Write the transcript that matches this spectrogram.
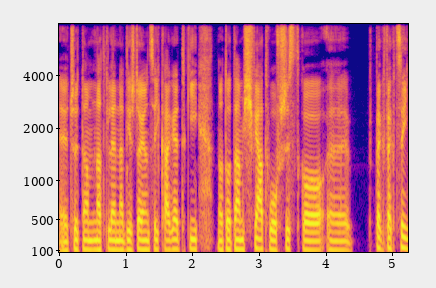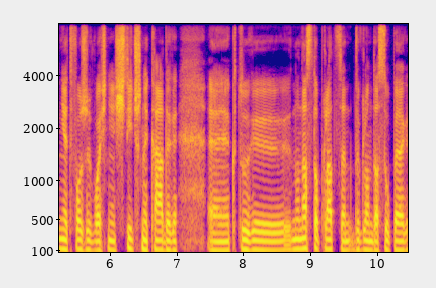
yy, czy tam na tle nadjeżdżającej karetki, no to tam światło, wszystko yy, perfekcyjnie tworzy właśnie śliczny kadr, który no na stopklatce wygląda super.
